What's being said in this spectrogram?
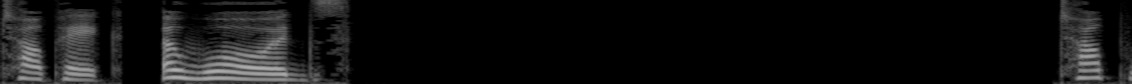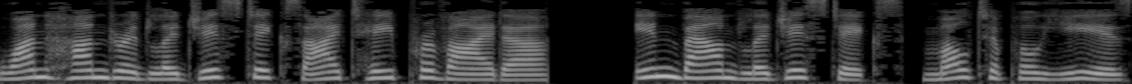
Topic: Awards. Top 100 Logistics IT Provider. Inbound Logistics, multiple years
